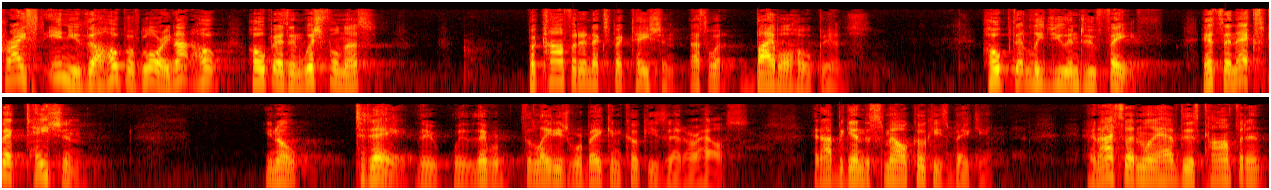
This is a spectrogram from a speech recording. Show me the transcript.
Christ in you, the hope of glory. Not hope, hope as in wishfulness, but confident expectation. That's what Bible hope is. Hope that leads you into faith. It's an expectation. You know, today they, they were the ladies were baking cookies at our house, and I began to smell cookies baking, and I suddenly have this confident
